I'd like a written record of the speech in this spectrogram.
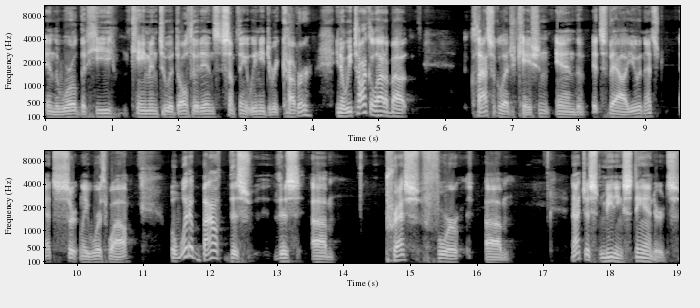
in the world that he came into adulthood in something that we need to recover? You know, we talk a lot about classical education and the, its value, and that's that's certainly worthwhile. But what about this this um, press for um, not just meeting standards,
